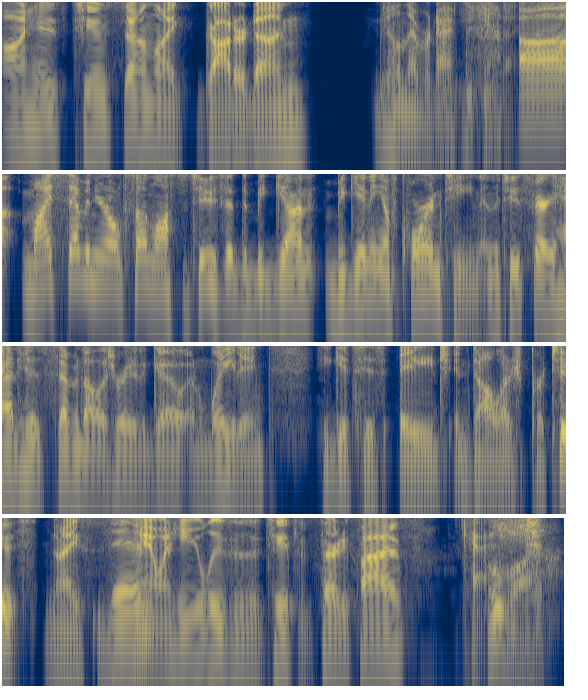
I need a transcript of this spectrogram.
on his tombstone like got her done? He'll never die. He can't die. Uh, my seven-year-old son lost a tooth at the begun beginning of quarantine, and the tooth fairy had his seven dollars ready to go and waiting. He gets his age in dollars per tooth. Nice. Then- Man, when he loses a tooth at 35, cash. oh, boy.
